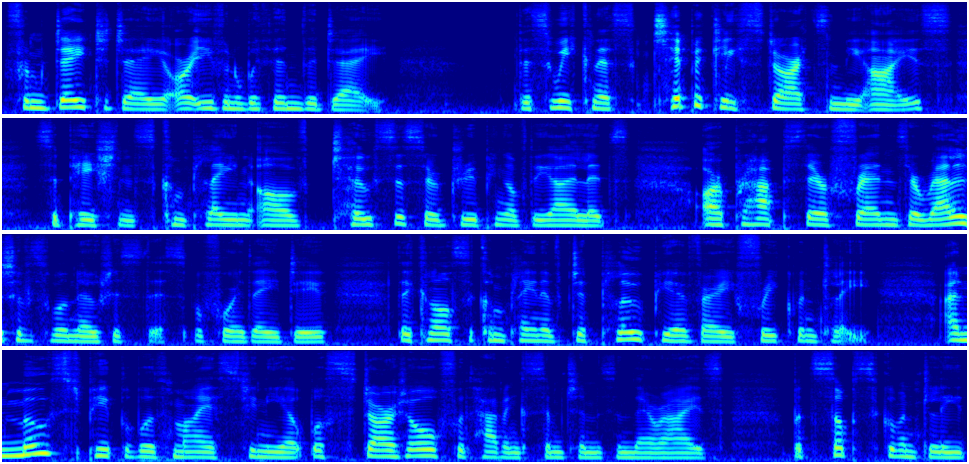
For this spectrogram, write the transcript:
from day to day or even within the day. This weakness typically starts in the eyes, so patients complain of ptosis or drooping of the eyelids, or perhaps their friends or relatives will notice this before they do. They can also complain of diplopia very frequently. And most people with myasthenia will start off with having symptoms in their eyes, but subsequently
